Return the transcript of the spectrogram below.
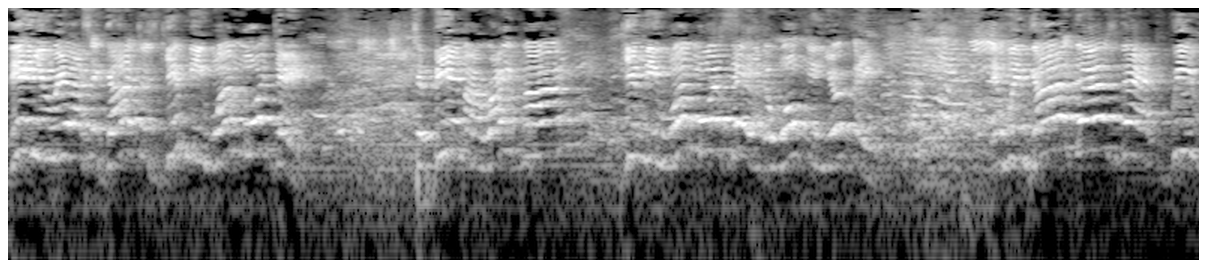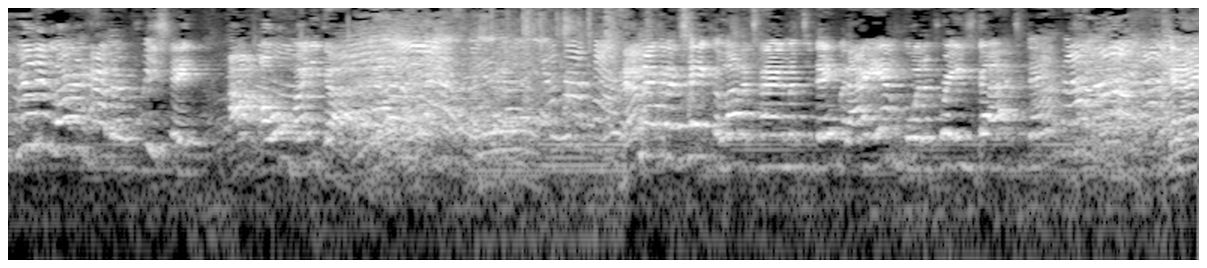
Then you realize that God just give me one more day to be in my right mind. Give me one more day to walk in your favor. And when God does that, we really learn how our Almighty God. Now, I'm not going to take a lot of time up today, but I am going to praise God today. And I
